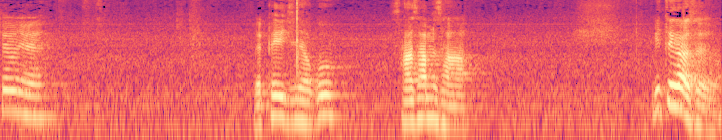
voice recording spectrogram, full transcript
채연이 왜? 몇 페이지냐고? 434. 밑에 가서요.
